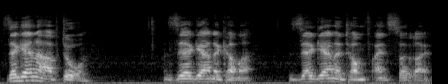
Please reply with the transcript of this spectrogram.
Sehr gerne, Abdo. Sehr gerne, Kammer. Sehr gerne, Tomf123.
